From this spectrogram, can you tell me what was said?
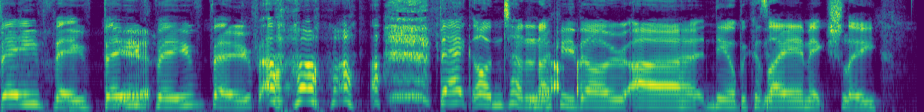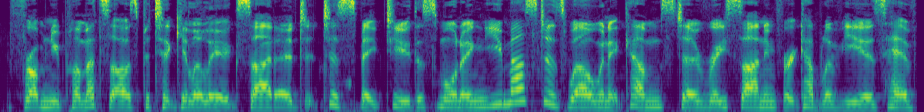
Beef, beef, beef, yeah. beef, beef. Back on Taranaki yeah. though, uh, Neil, because I am actually from New Plymouth, so I was particularly excited to speak to you this morning. You must, as well, when it comes to re signing for a couple of years, have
